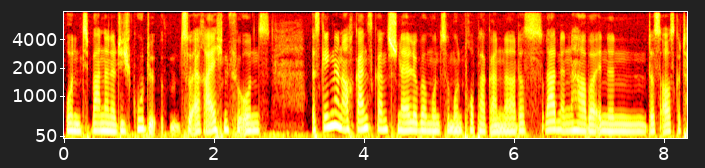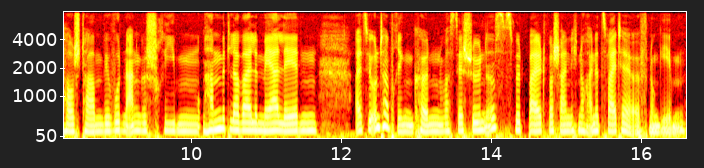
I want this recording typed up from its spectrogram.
und waren dann natürlich gut zu erreichen für uns. Es ging dann auch ganz, ganz schnell über Mund-zu-Mund-Propaganda, dass LadeninhaberInnen das ausgetauscht haben. Wir wurden angeschrieben, haben mittlerweile mehr Läden als wir unterbringen können, was sehr schön ist. Es wird bald wahrscheinlich noch eine zweite Eröffnung geben.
